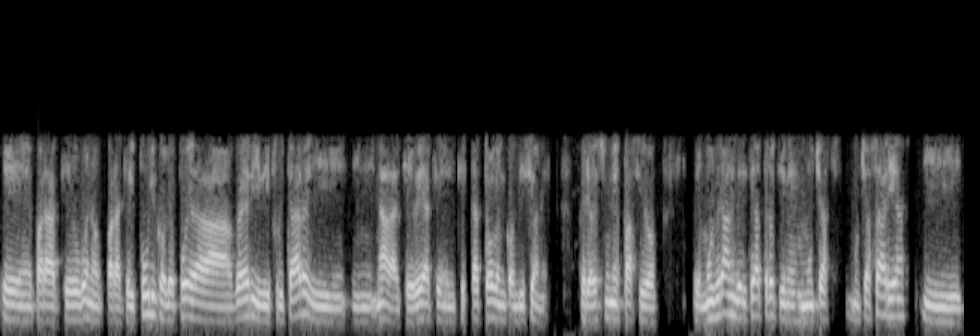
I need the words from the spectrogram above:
eh, para que, bueno, para que el público lo pueda ver y disfrutar y, nada, que vea que, está todo en condiciones. Pero es un espacio eh, muy grande el teatro, tiene muchas muchas áreas y,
